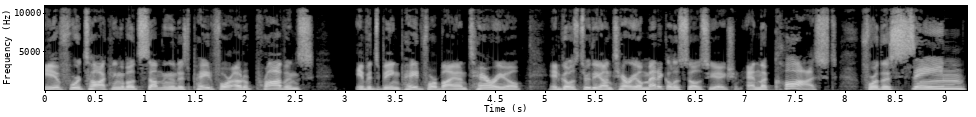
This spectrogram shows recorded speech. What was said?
If we're talking about something that is paid for out of province, if it's being paid for by Ontario, it goes through the Ontario Medical Association. And the cost for the same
